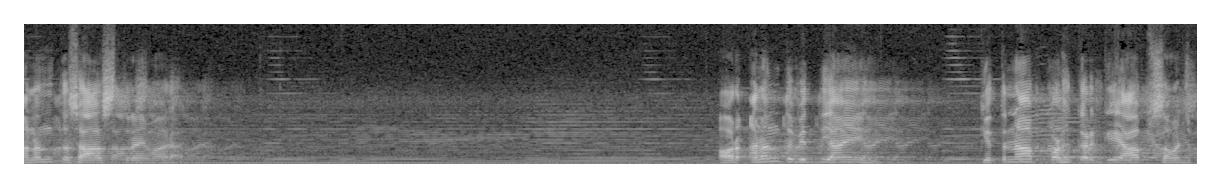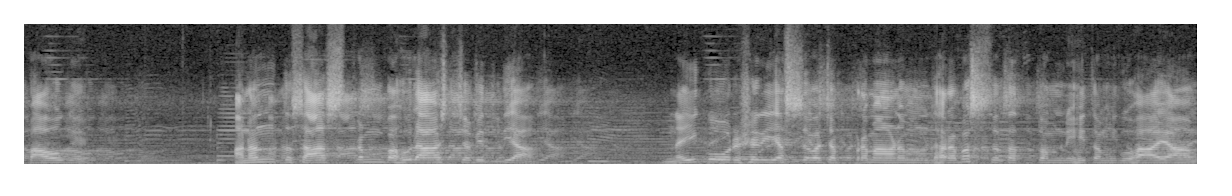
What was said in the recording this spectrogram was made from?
अनंत शास्त्र है महाराज। और अनंत विद्याएँ हैं। कितना पढ़ करके आप समझ पाओगे? अनंत शास्त्रम बहुलाश्च विद्या। नैको वच प्रमाणम धर्मस्य तत्व निहितम गुहायाम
